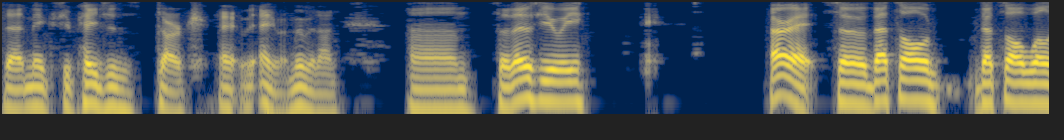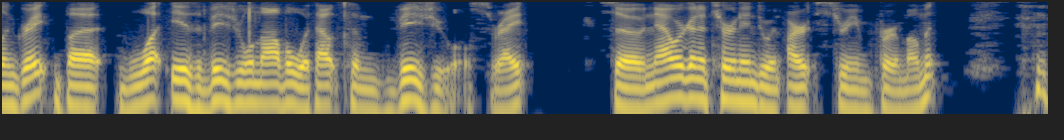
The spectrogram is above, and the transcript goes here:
that makes your pages dark. Anyway, moving on. Um, so there's Yui. All right, so that's all. That's all well and great, but what is a visual novel without some visuals, right? So now we're going to turn into an art stream for a moment.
